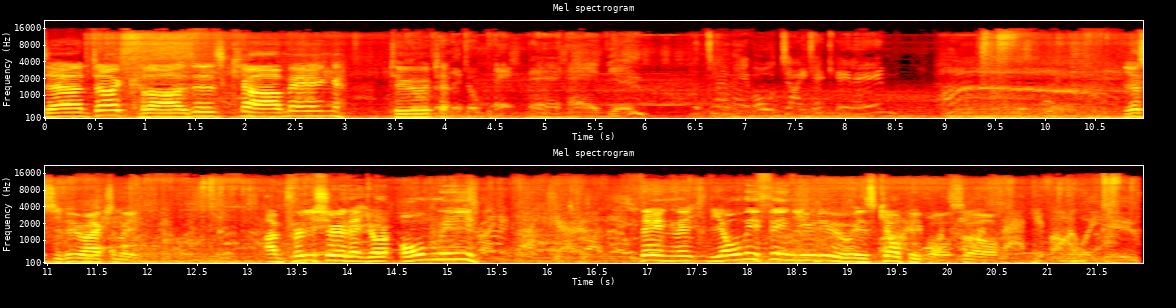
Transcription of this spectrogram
Santa Claus is coming to. A little pet have you? I don't have all day to kill him. Yes, you do actually. I'm pretty sure that your only thing that the only thing you do is kill people. So If I were you.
